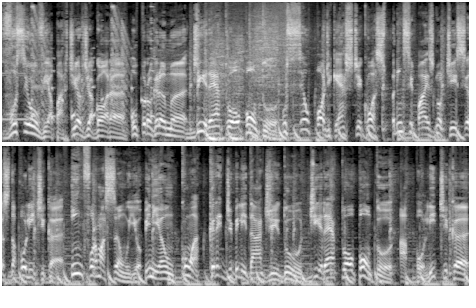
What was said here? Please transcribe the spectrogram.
Você ouve a partir de agora o programa Direto ao Ponto, o seu podcast com as principais notícias da política, informação e opinião com a credibilidade do Direto ao Ponto, a política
